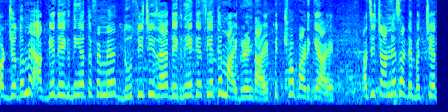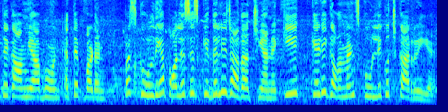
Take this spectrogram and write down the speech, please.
ਔਰ ਜਦੋਂ ਮੈਂ ਅੱਗੇ ਦੇਖਦੀ ਹਾਂ, ਤਾਂ ਫਿਰ ਮੈਂ ਦੂਸਰੀ ਚੀਜ਼ ਇਹ ਦੇਖਦੀ ਹਾਂ ਕਿ ਅਸੀਂ ਇੱਥੇ ਮਾਈਗ੍ਰੈਂਟ ਆਏ, ਪਿੱਛੋਂ ਪੜ ਕੇ ਆਏ। ਅਸੀਂ ਚਾਹੁੰਦੇ ਸਾਡੇ ਬੱਚੇ ਇੱਥੇ ਕਾਮਯਾਬ ਹੋਣ, ਇੱਥੇ ਪੜਨ ਪਰ ਸਕੂਲ ਦੀਆਂ ਪਾਲਿਸੀਜ਼ ਕਿਹਦੇ ਲਈ ਜ਼ਿਆਦਾ ਅੱਛੀਆਂ ਨੇ? ਕਿ, ਕਿਹੜੀ ਗਵਰਨਮੈਂਟ ਸਕੂਲ ਲਈ ਕੁਝ ਕਰ ਰਹੀ ਹੈ?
